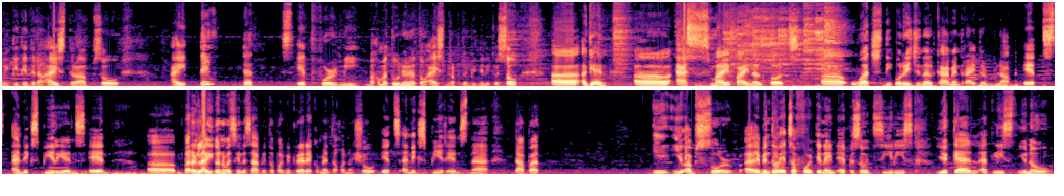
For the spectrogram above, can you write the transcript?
nagtitinda ng ice drop. So I think that it for me. Baka matunaw na tong ice drop na binili ko. So, uh, again, uh, as my final thoughts, uh, watch the original Kamen Rider block. It's an experience and uh, parang lagi ko naman sinasabi to pag nagre-recommend ako ng show, it's an experience na dapat you, absorb. Uh, even though it's a 49 episode series, you can at least, you know,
